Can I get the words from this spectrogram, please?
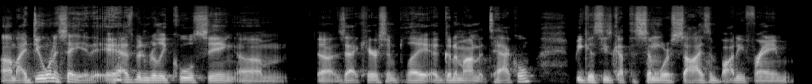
Um, I do want to say it, it, has been really cool seeing um, uh, Zach Harrison play a good amount of tackle because he's got the similar size and body frame,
